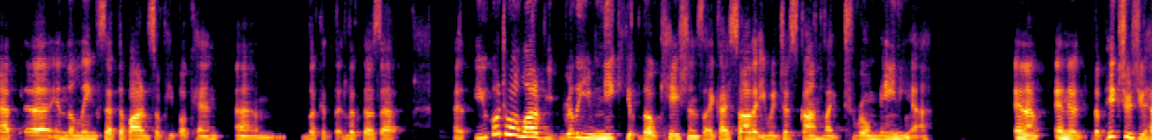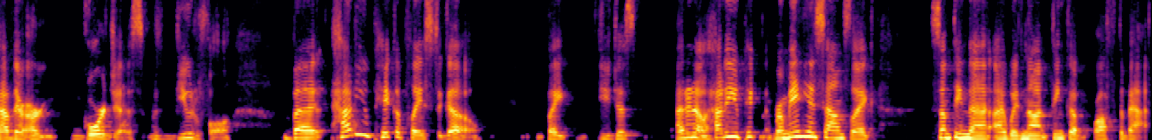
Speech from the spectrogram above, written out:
yeah. at the in the links at the bottom so people can um, look at the, look those up. Uh, you go to a lot of really unique locations. Like I saw that you had just gone like to Romania and and the pictures you have there are gorgeous. It was beautiful. But how do you pick a place to go? Like you just I don't know. How do you pick Romania sounds like something that I would not think of off the bat.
